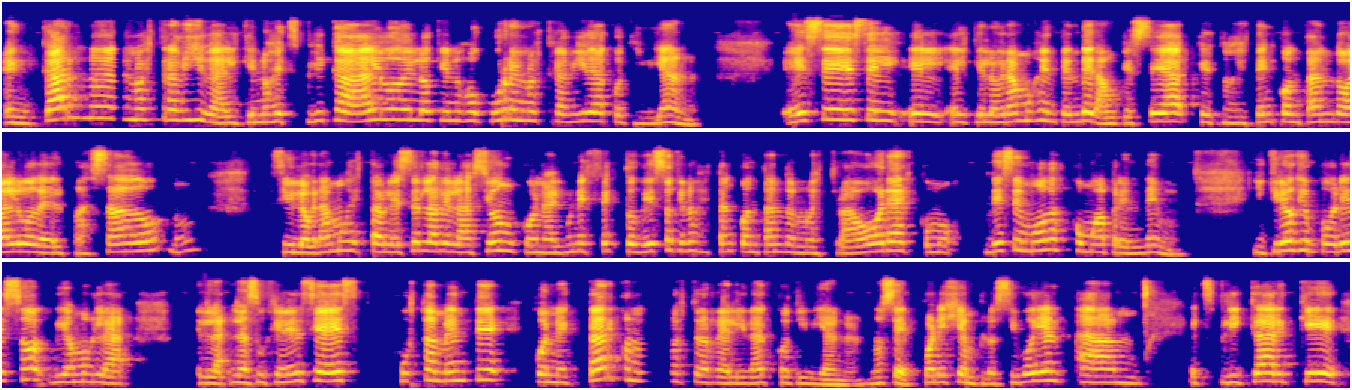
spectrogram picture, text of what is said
encarna nuestra vida, el que nos explica algo de lo que nos ocurre en nuestra vida cotidiana. Ese es el, el, que logramos entender, aunque sea que nos estén contando algo del pasado, ¿no? si logramos establecer la relación con algún efecto de eso que nos están contando en nuestro ahora, es como, de ese modo es como aprendemos. Y creo que por eso, digamos, la, la sugerencia es justamente conectar con nuestra realidad cotidiana. No sé, por ejemplo, si voy a, mm, explicar que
